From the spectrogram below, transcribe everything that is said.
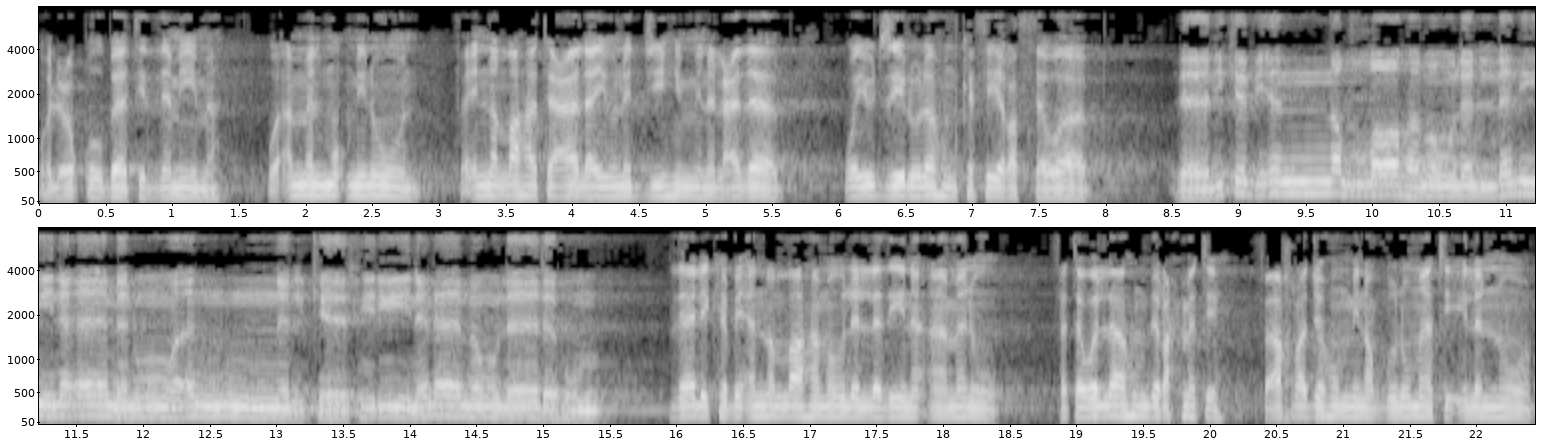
والعقوبات الذميمة. وأما المؤمنون فإن الله تعالى ينجيهم من العذاب ويجزل لهم كثير الثواب. ذلك بأن الله مولى الذين آمنوا وأن الكافرين لا مولى لهم. ذلك بأن الله مولى الذين آمنوا فتولاهم برحمته فأخرجهم من الظلمات إلى النور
